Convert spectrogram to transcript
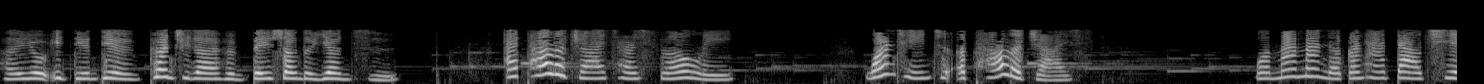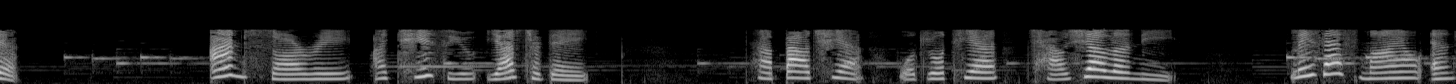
还有一点点看起来很悲伤的样子。I apologized her slowly, wanting to apologize. 我慢慢的跟他道歉。I'm sorry I teased you yesterday. 好抱歉，我昨天嘲笑了你。Lisa smiled and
